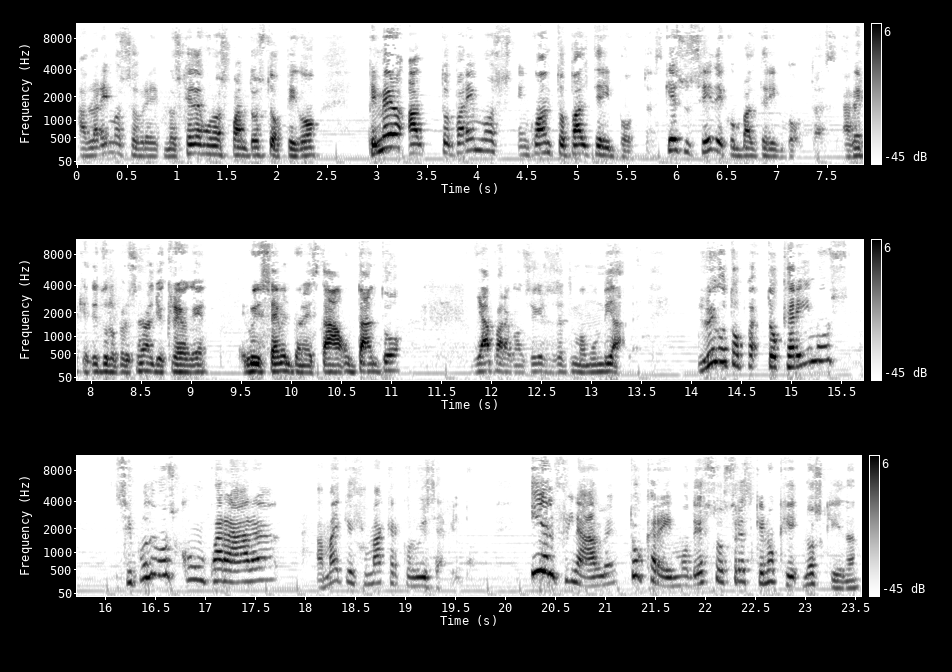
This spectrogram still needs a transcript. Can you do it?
hablaremos sobre... Nos quedan unos cuantos tópicos. Primero toparemos en cuanto a Valtteri Bottas. ¿Qué sucede con Valtteri Bottas? A ver, que título personal yo creo que Luis Hamilton está un tanto ya para conseguir su séptimo mundial. Luego tocaremos si podemos comparar a Michael Schumacher con Luis Hamilton. Y al final tocaremos de estos tres que, no que nos quedan,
